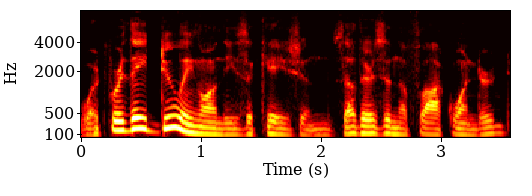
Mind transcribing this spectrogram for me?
What were they doing on these occasions, others in the flock wondered.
